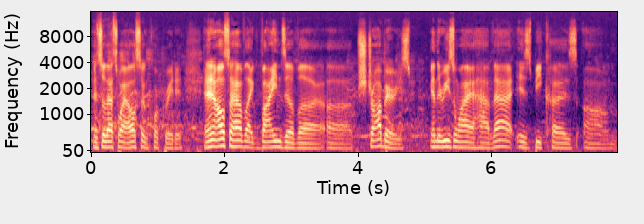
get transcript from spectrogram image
and so that's why I also incorporate it. And I also have like vines of uh, uh, strawberries, and the reason why I have that is because um,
